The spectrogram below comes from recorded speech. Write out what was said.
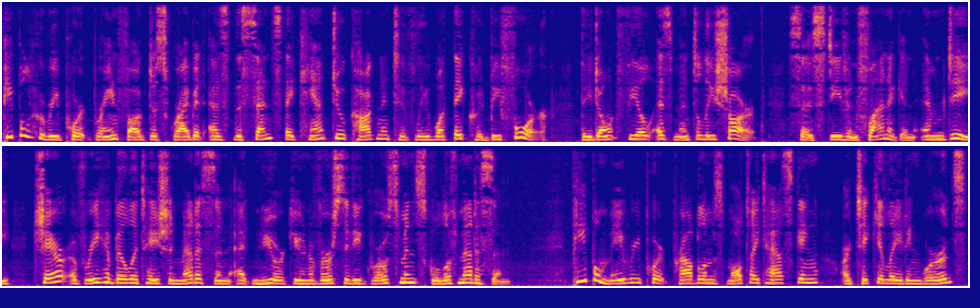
People who report brain fog describe it as the sense they can't do cognitively what they could before. They don't feel as mentally sharp, says Stephen Flanagan, MD, Chair of Rehabilitation Medicine at New York University Grossman School of Medicine. People may report problems multitasking, articulating words,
